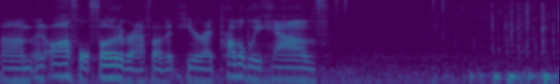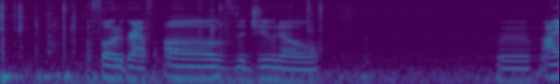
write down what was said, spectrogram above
um, an awful photograph of it here. I probably have a photograph of the Juno. Uh, I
